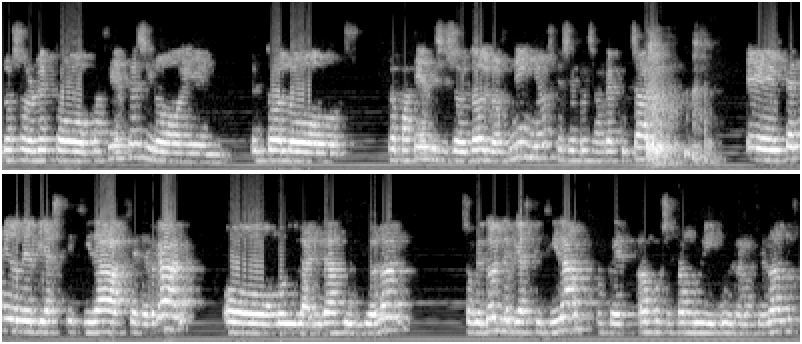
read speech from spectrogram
no solo en estos pacientes, sino en, todos los, los, pacientes y sobre todo en los niños, que siempre se han escuchado. El término de diasticidad cerebral o modularidad funcional, sobre todo el de plasticidad, porque ambos están muy, muy relacionados.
